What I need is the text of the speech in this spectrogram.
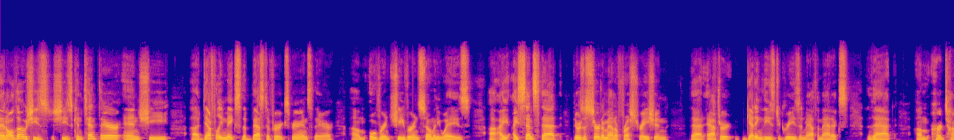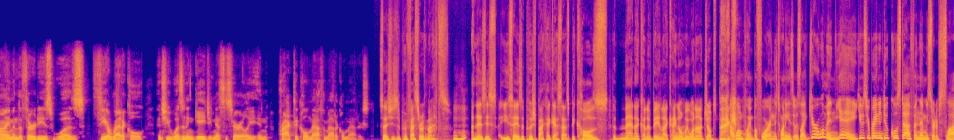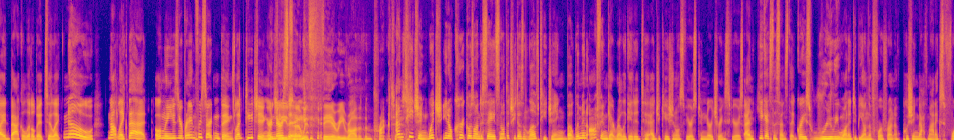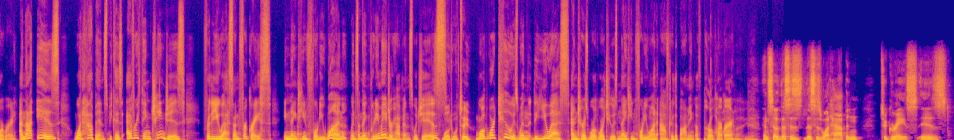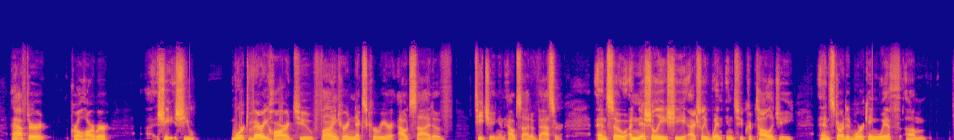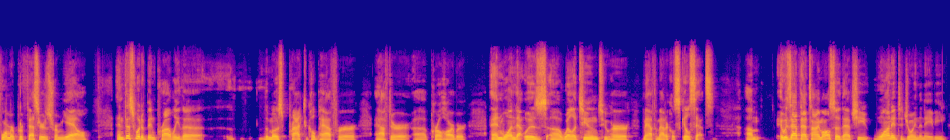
and although she's she's content there, and she uh, definitely makes the best of her experience there, um, overachiever in so many ways. Uh, I, I sense that there was a certain amount of frustration that after getting these degrees in mathematics, that um, her time in the 30s was theoretical, and she wasn't engaging necessarily in practical mathematical matters. So she's a professor of maths. Mhm. And there's this, you say as a pushback, I guess that's because the men are kind of being like, hang on, we want our jobs back. At one point before in the 20s, it was like, you're a woman, yay, use your brain and do cool stuff. And then we sort of slide back a little bit to like, no, not like that. Only use your brain for certain things, like teaching or Which nursing. leaves her with theory rather than practice. and teaching, which, you know, Kurt goes on to say it's not that she doesn't love teaching, but women often get relegated to educational spheres, to nurturing spheres. And he gets the sense that Grace really wanted to be on the forefront of pushing mathematics forward. And that is what happens because everything changes for the US and for Grace in 1941 when something pretty major happens, which is World War II. World War II is when the US enters World War II is 1941 after the bombing of Pearl Harbor. Harbor, yeah. And so this is this is what happened to Grace is after Pearl Harbor, she she worked very hard to find her next career outside of teaching and outside of Vassar. And so initially she actually went into cryptology and started working with um, former professors from Yale. And this would have been probably the the most practical path for after uh, Pearl Harbor, and one that was uh, well attuned to her mathematical skill sets. Um, it was at that time also that she wanted to join the Navy,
